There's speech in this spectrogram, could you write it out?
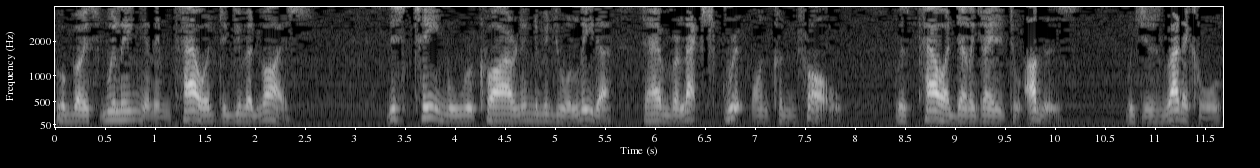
who are both willing and empowered to give advice. This team will require an individual leader to have a relaxed grip on control, with power delegated to others, which is radical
